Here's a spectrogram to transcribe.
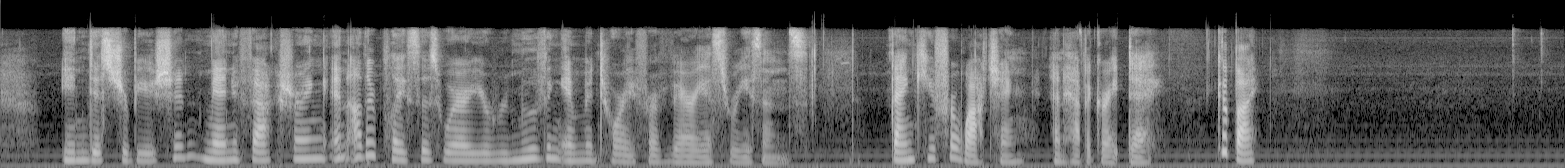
in distribution, manufacturing, and other places where you're removing inventory for various reasons. Thank you for watching and have a great day. Goodbye.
